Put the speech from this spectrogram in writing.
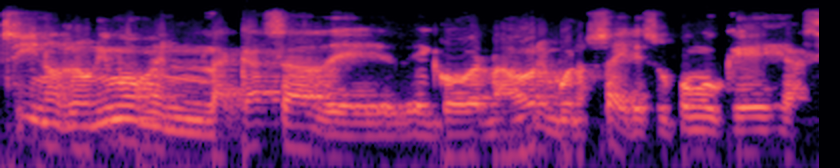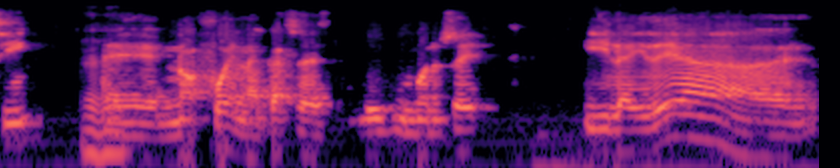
Sí, nos reunimos en la casa del gobernador en Buenos Aires, supongo que es así. No fue en la casa de San Luis en Buenos Aires. Y la idea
